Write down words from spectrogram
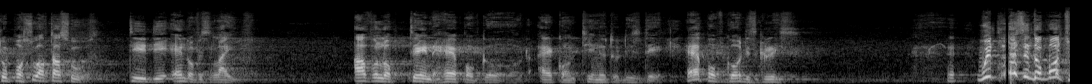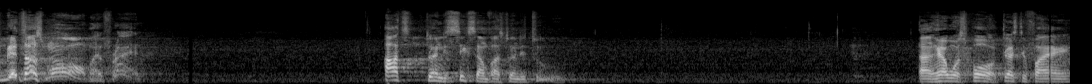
to pursue after souls till the end of his life. Having obtained help of God, I continue to this day. Help of God is grace. Witnessing to both great and small, my friend. Acts 26 and verse 22. And here was Paul testifying.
